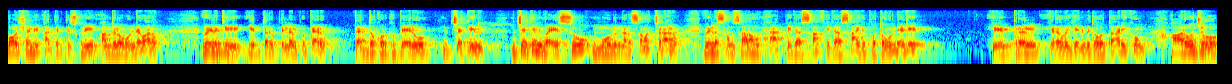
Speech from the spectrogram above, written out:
పోర్షన్ని అద్దెకు తీసుకుని అందులో ఉండేవారు. వీళ్ళకి ఇద్దరు పిల్లలు పుట్టారు. పెద్ద కొడుకు పేరు జతిన్. జతిన్ వయస్సు మూడున్నర సంవత్సరాలు. వీళ్ళ సంసారం హ్యాపీగా సాఫీగా సాగిపోతూ ఉండేది. ఏప్రిల్ ఇరవై ఎనిమిదవ తారీఖు. ఆ రోజు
